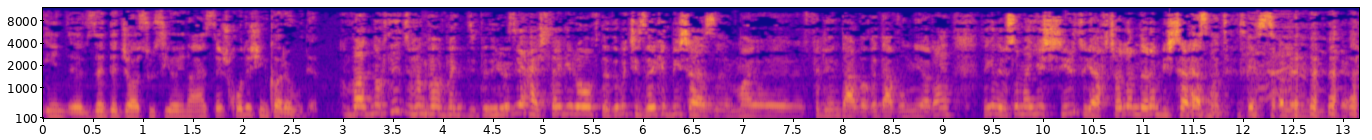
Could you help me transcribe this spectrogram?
این ضد جاسوسی و اینا هستش خودش این کاره بوده. و نکته به دیروز یه هشتگی رو افتاده بود چیزایی که بیش از ما فیلم در واقع دووم میارن. دیگه نوشته من یه شیر تو یخچالم دارم بیشتر از مدت سال مونده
